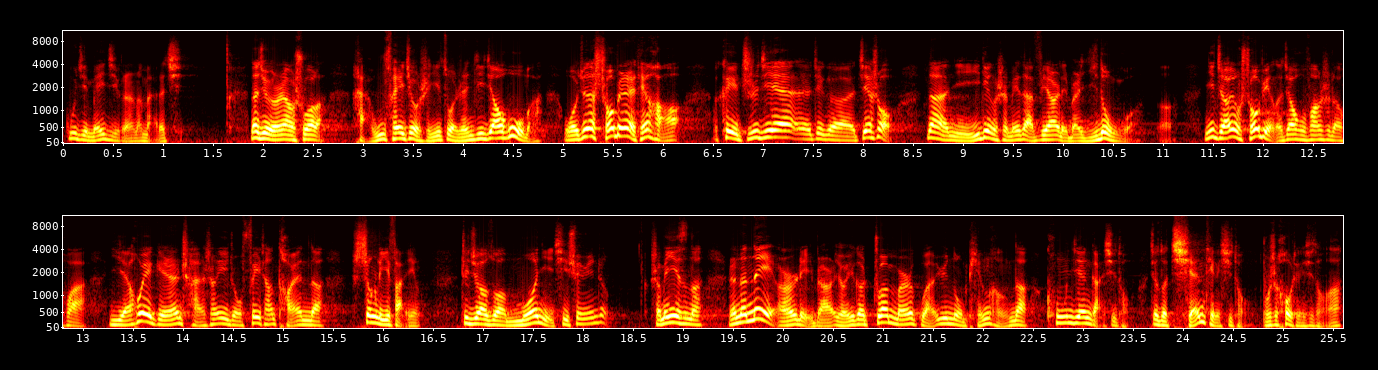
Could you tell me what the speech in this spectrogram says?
估计没几个人能买得起。那就有人要说了，嗨，无非就是一做人机交互嘛。我觉得手柄也挺好，可以直接呃这个接受。那你一定是没在 VR 里边移动过。你只要用手柄的交互方式的话，也会给人产生一种非常讨厌的生理反应，这就叫做模拟器眩晕症。什么意思呢？人的内耳里边有一个专门管运动平衡的空间感系统，叫做前庭系统，不是后庭系统啊。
